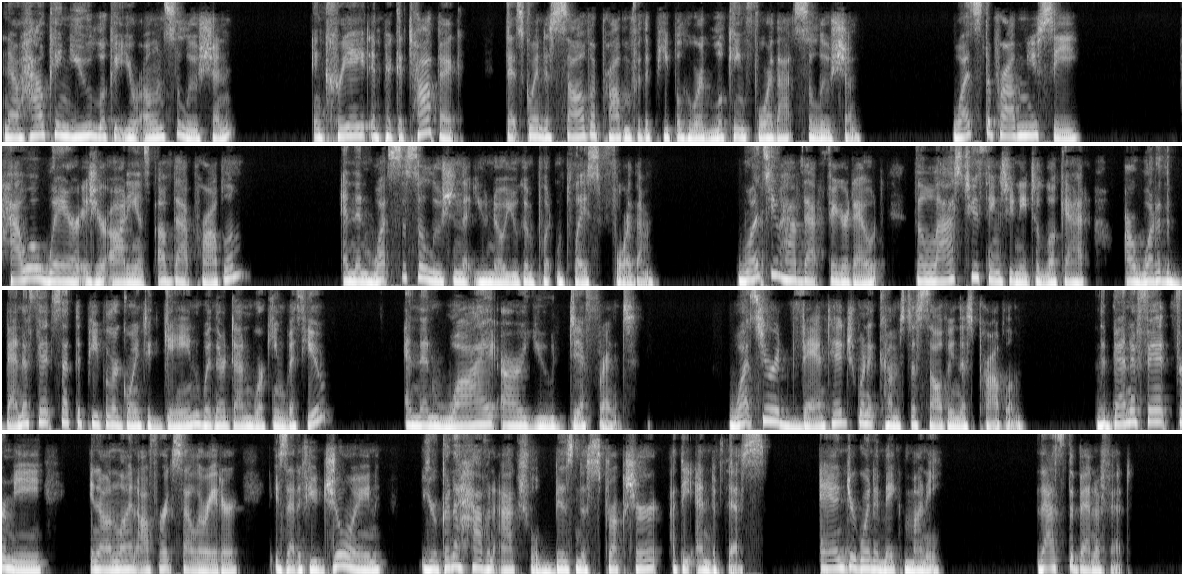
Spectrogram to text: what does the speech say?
Now, how can you look at your own solution and create and pick a topic that's going to solve a problem for the people who are looking for that solution? What's the problem you see? How aware is your audience of that problem? And then what's the solution that you know you can put in place for them? Once you have that figured out, the last two things you need to look at are what are the benefits that the people are going to gain when they're done working with you? And then why are you different? What's your advantage when it comes to solving this problem? The benefit for me in Online Offer Accelerator is that if you join, you're going to have an actual business structure at the end of this and you're going to make money. That's the benefit.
